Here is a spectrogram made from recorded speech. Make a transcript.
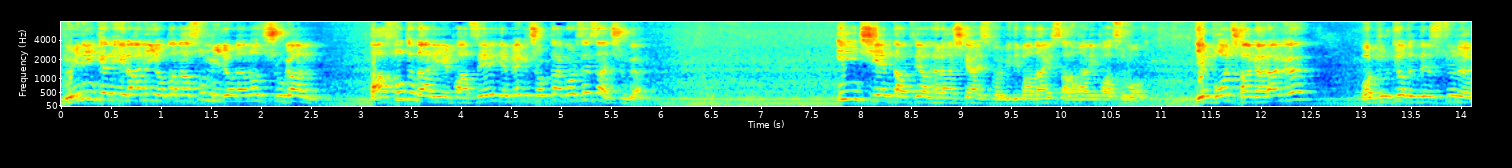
նույնինքն Իրանի 70 միլիոնանոց շուգան 18 տարի է բացել եւ մեկը չօգտագործեց այդ շուգան։ Ինչ ենթադրյալ հրաշք է այսօր պիտի բադայի սահմանի պացումով։ Եվ ոչ հագարակը, որ Թուրքիո տնտեսությունը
